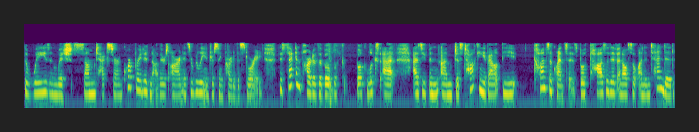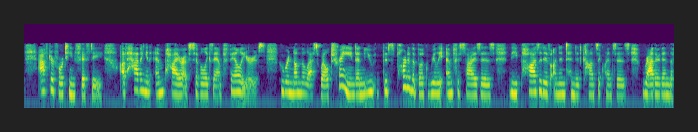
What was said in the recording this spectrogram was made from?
the ways in which some texts are incorporated and others aren't. It's a really interesting part of the story. The second part of the book, look, book looks at, as you've been um, just talking about, the consequences, both positive and also unintended, after 1450 of having an empire of civil exam failures who were nonetheless well trained. And you, this part of the book really emphasizes the positive unintended consequences rather than the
